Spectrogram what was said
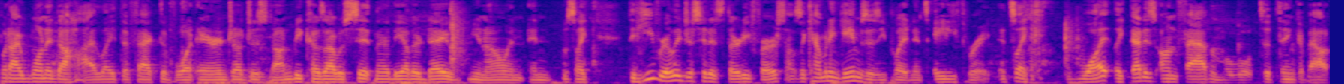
But I wanted to highlight the fact of what Aaron Judge has done because I was sitting there the other day, you know, and, and was like, did he really just hit his 31st? I was like, how many games has he played? And it's 83. It's like, what? Like, that is unfathomable to think about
